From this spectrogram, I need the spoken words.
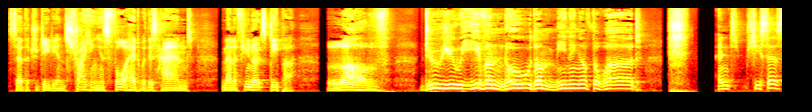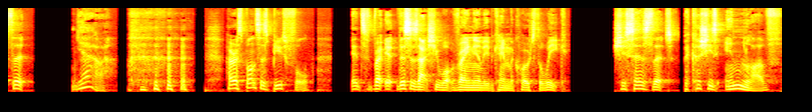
said the tragedian, striking his forehead with his hand, and then a few notes deeper. Love. Do you even know the meaning of the word? And she says that, yeah. Her response is beautiful. It's ve- it, this is actually what very nearly became the quote of the week. She says that because she's in love,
